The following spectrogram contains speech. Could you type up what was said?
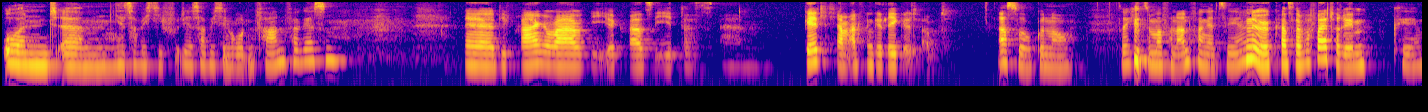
Und ähm, jetzt habe ich, hab ich den roten Faden vergessen. Äh, die Frage war, wie ihr quasi das ähm, geldlich am Anfang geregelt habt. Ach so, genau. Soll ich jetzt immer von Anfang erzählen? Nö, kannst einfach weiterreden. Okay.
